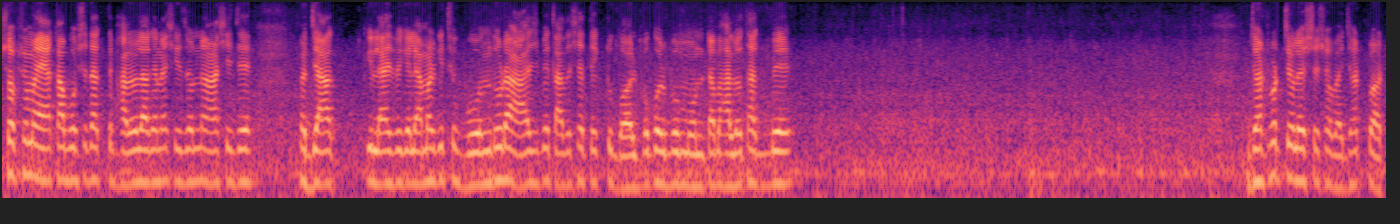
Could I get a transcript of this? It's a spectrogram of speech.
সবসময় একা বসে থাকতে ভালো লাগে না সেই জন্য আসি যে যা কি লাইফে গেলে আমার কিছু বন্ধুরা আসবে, তাদের সাথে একটু গল্প করব, মনটা ভালো থাকবে। ঝটপট চলে এসে সবাই, ঝটপট।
